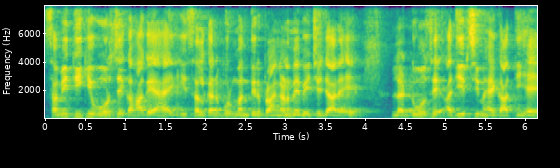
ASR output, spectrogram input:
समिति की ओर से कहा गया है कि सलकनपुर मंदिर प्रांगण में बेचे जा रहे लड्डुओं से अजीब सी महक आती है।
